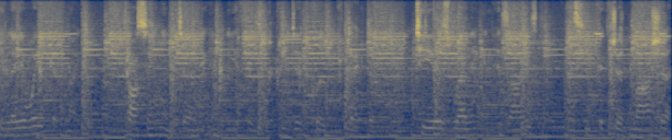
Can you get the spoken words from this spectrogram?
He lay awake at tossing and turning underneath his pleated quilt protector, tears welling in his eyes as he pictured Marcia,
